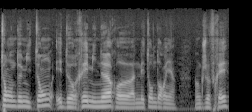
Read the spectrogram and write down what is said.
ton demi-ton et de Ré mineur, euh, admettons dorien. Donc je ferai.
